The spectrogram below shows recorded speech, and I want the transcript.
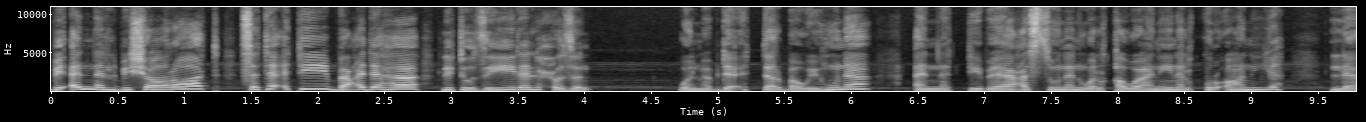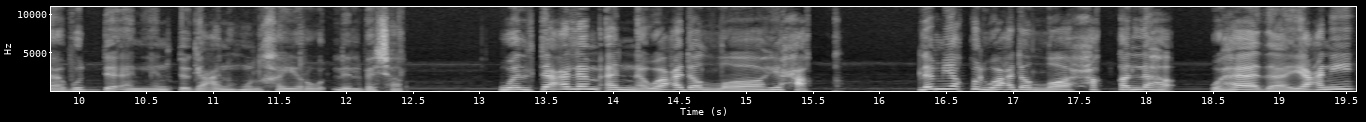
بأن البشارات ستأتي بعدها لتزيل الحزن. والمبدأ التربوي هنا أن اتباع السنن والقوانين القرآنية لا بد أن ينتج عنه الخير للبشر. ولتعلم أن وعد الله حق. لم يقل وعد الله حقا لها وهذا يعني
